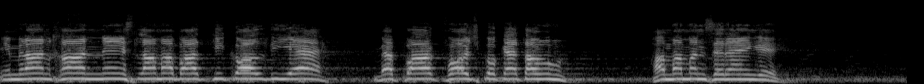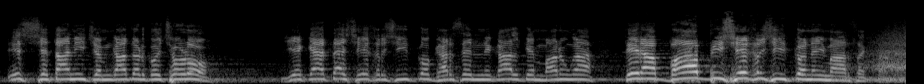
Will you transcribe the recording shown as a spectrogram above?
इमरान खान ने इस्लामाबाद की कॉल दी है। मैं पाक फौज को कहता हूँ, हम अमन से रहेंगे। इस शैतानी चमगादड़ को छोड़ो। ये कहता है, शेख रशीद को घर से निकाल के मारूँगा। तेरा बाप भी शेख रशीद को नहीं मार सकता।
